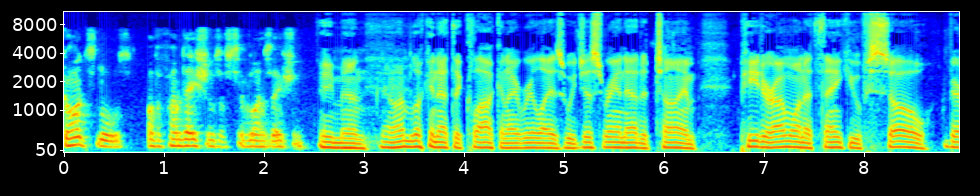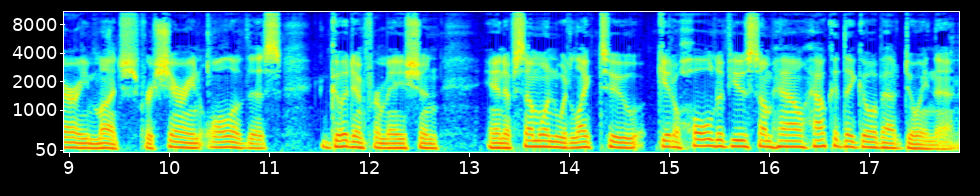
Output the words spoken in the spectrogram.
God's laws are the foundations of civilization. Amen. Now I'm looking at the clock and I realize we just ran out of time. Peter, I want to thank you so very much for sharing all of this good information. And if someone would like to get a hold of you somehow, how could they go about doing that?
